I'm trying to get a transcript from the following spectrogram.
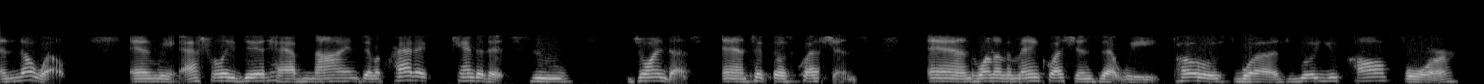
and no wealth. And we actually did have nine Democratic candidates who joined us and took those questions. And one of the main questions that we posed was Will you call for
